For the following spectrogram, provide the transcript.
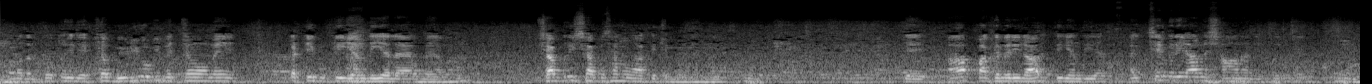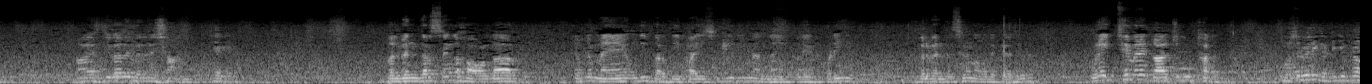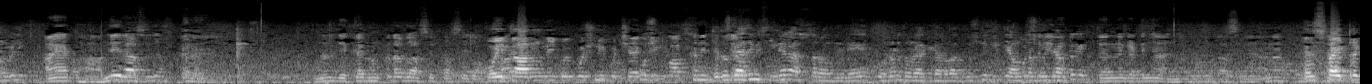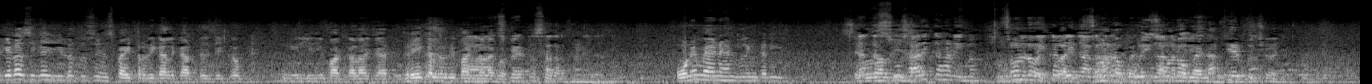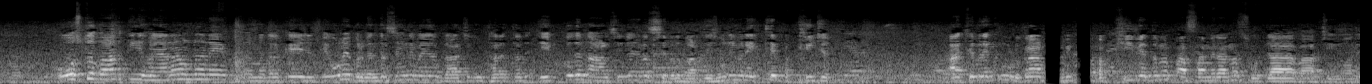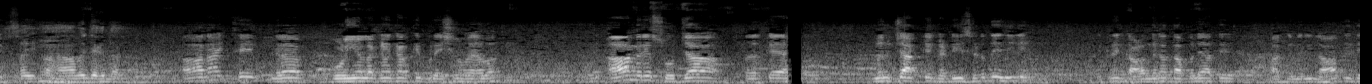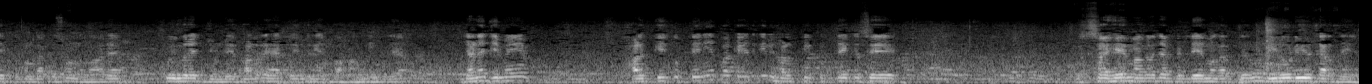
ਮਤਲਬ ਕਿ ਤੁਸੀਂ ਦੇਖਿਓ ਵੀਡੀਓ ਵੀ ਵਿੱਚੋਂ ਉਵੇਂ ਕੱਟੀ ਕੁੱਟੀ ਜਾਂਦੀ ਹੈ ਲੈ ਹੋਇਆ ਵਾ। ਸ਼ਬਦ ਦੀ ਸ਼ਬਦ ਸਾਨੂੰ ਆ ਕੇ ਚਿੰਬੜ ਜਾਂਦੀ ਹੈ ਤੇ ਆਹ ਪੱਗ ਮੇਰੀ ਲਾਹ ਦਿੱਤੀ ਜਾਂਦੀ ਹੈ ਇੱਥੇ ਮੇਰੇ ਆ ਨਿਸ਼ਾਨ ਆ ਦੇਖੋ ਇੱਥੇ ਆ ਇਸ ਜਗ੍ਹਾ ਤੇ ਮੇਰੇ ਨਿਸ਼ਾਨ ਠੀਕ ਹੈ। ਬਲਵਿੰਦਰ ਸਿੰਘ ਹੌਲਦਾਰ ਕਿਉਂਕਿ ਮੈਂ ਉਹਦੀ ਵਰਦੀ ਪਾਈ ਸੀ ਜਿਹਦੀ ਮੈਂ ਨਾਈਨ ਪਲੇਟ ਪੜ੍ਹੀ ਹੈ ਬਲਵਿੰਦਰ ਸਿੰਘ ਨਾਮ ਲਿਖਿਆ ਸੀ ਉਹਨੇ ਇੱਥੇ ਮੇਰੇ ਗਲ 'ਚ ਅੰਗੂਠਾ ਦਿੱਤਾ। ਉਸ ਵੇਲੇ ਗੱਡੀ ਚ ਬਣਾਉਣ ਵੇਲੇ? ਆਇਆ ਹਾਂ ਹਨੇਰਾ ਸੀਗਾ। ਉਹਨਾਂ ਨੇ ਦੇਖਿਆ ਕਿ ਹੁਣ ਕਿਹੜਾ ਆਸੇ ਪਾਸੇ ਜਾ ਕੋਈ ਕਾਰਨ ਨਹੀਂ ਕੋਈ ਕੁਝ ਨਹੀਂ ਪੁੱਛਿਆ ਕੁਝ ਕਿ ਕੱਖ ਨਹੀਂ ਜਦੋਂ ਪੁੱਛਿਆ। ਕਹਿੰਦੇ ਵੀ ਸੀਨੀਅਰ ਅਫਸਰ ਆਉਂਦੇ ਨੇ ਉਹਨਾਂ ਨੇ ਤੁਹਾਡਾ ਕੀ ਗੱਲਬਾਤ ਕੁਝ ਨਹੀਂ ਕੀਤੀ ਆਉਂ ਤਾਂ ਜੱਟ ਗਏ ਤਿੰਨ ਗੱਡੀਆਂ ਆਈਆਂ ਤੁਹਾਨੂੰ ਦੱਸ ਰਿਹਾ ਹਨਾ। ਇੰਸਪੈਕਟਰ ਕਿਹੜਾ ਸੀਗਾ ਜੀ ਜਿਹੜਾ ਤੁਸੀਂ ਇੰਸਪੈਕਟਰ ਦੀ ਗੱਲ ਕਰਦੇ ਸੀ ਇੱਕ ਨੀਲੀ ਦੀ ਪੱਗ ਵਾਲਾ ਸ਼ਾਇਦ ਗ੍ਰੇ ਕਲਰ ਦੀ ਪੱਗ ਵਾਲਾ ਕੋਈ? ਇੰਸਪੈਕਟਰ ਸਦਰ ਥਾਣੇ ਦਾ ਸੀ। ਉਹਨੇ ਮੈਨ ਹੈਂਡਲਿੰਗ ਕਰੀ। ਮੈਂ ਦੱਸੂ ਸਾਰੀ ਕਹਾਣੀ ਮੈਂ ਸੁਣ ਲਓ ਇੱਕ ਵਾਰੀ ਗੱਲ ਸੁਣ ਲਓ ਪਹਿਲਾਂ। ਫਿਰ ਪੁੱਛੋ ਜੀ। ਉਸ ਤੋਂ ਬਾਅਦ ਕੀ ਹੋਇਆ ਨਾ ਉਹਨਾਂ ਨੇ ਮਤਲਬ ਕਿ ਜਿੱਥੇ ਉਹਨੇ ਬਲਵਿੰਦਰ ਸਿੰਘ ਨੇ ਮੇਰੇ ਗਾਲ 'ਚ ਗੁੱਠਾ ਦਿੱਤਾ ਤੇ ਇੱਕ ਉਹਦੇ ਨਾਲ ਸੀਗਾ ਜਿਹੜਾ ਸਿਵਲ ਵਰਦੀ ਸੀ ਉਹਨੇ ਮੇਰੇ ਇੱਥੇ ਪੱਖੀ 'ਚ ਆਖੇ ਮੇਰੇ ਘੂੜ ਘਾਟ ਵੀ ਪੱਖੀ ਵੀ ਇਧਰੋਂ ਪਾਸਾ ਮੇਰਾ ਨਾ ਸੋਜਾ ਬਾਚੀ ਉਹ ਦੇਖ ਸਹੀ ਹਾਂ ਵੀ ਦਿਖਦਾ ਆ ਨਾ ਇੱਥੇ ਮੇਰਾ ਗੋਲੀਆਂ ਲੱਗਣ ਕਰਕੇ ਆਪਰੇਸ਼ਨ ਹੋਇਆ ਵਾ। ਆ ਮੇਰੇ ਸੋਜਾ ਮਤਲਬ ਕਿ ਮੈਨੂੰ ਚੱਕ ਕੇ ਗੱਡੀ ਸਿੱਟਦੇ ਸੀਗੇ। ਨੇ ਗਲ ਮੇਰਾ ਦੱਬ ਲਿਆ ਤੇ ਅੱਗ ਮੇਰੀ ਲਾਹਤੀ ਤੇ ਇੱਕ ਬੰਦਾ ਘਸੁੰਨ ਮਾਰ ਰਿਹਾ। ਕੋਈ ਮੇਰੇ ਜੁੰਡੇ ਫੜ ਰਿਹਾ, ਕੋਈ ਮੇਰੀਆਂ ਬਾਹਾਂ ਨੂੰ ਰਿਹਾ। ਜਾਣੇ ਜਿਵੇਂ ਹਲਕੇ ਕੁੱਤੇ ਨਹੀਂ ਆਪਾਂ ਕਹਿ ਦਈਏ ਵੀ ਹਲਕੇ ਕੁੱਤੇ ਕਿਸੇ ਸਹੇ ਮਗਰ ਜਾਂ ਬਿੱਲੇ ਮਗਰ ਤੇ ਉਹਨੂੰ ਡੀਰੋ ਡੀਰ ਕਰਦੇ ਆ।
